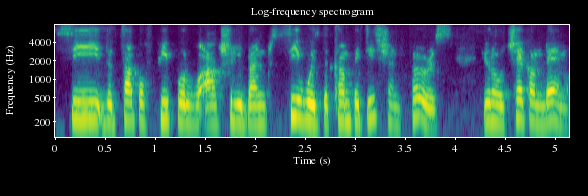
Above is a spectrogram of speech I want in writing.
see the type of people who actually brand. See with the competition first. You know, check on them.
